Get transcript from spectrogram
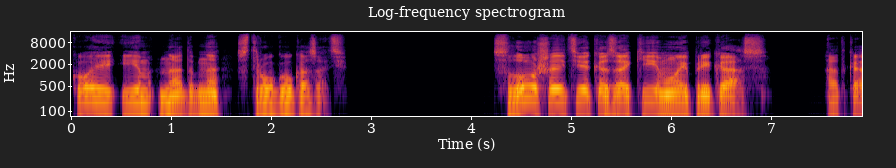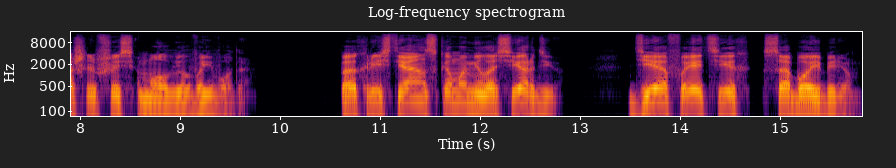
кое им надобно строго указать. «Слушайте, казаки, мой приказ!» — откашлившись, молвил воевода. «По христианскому милосердию дев этих с собой берем,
